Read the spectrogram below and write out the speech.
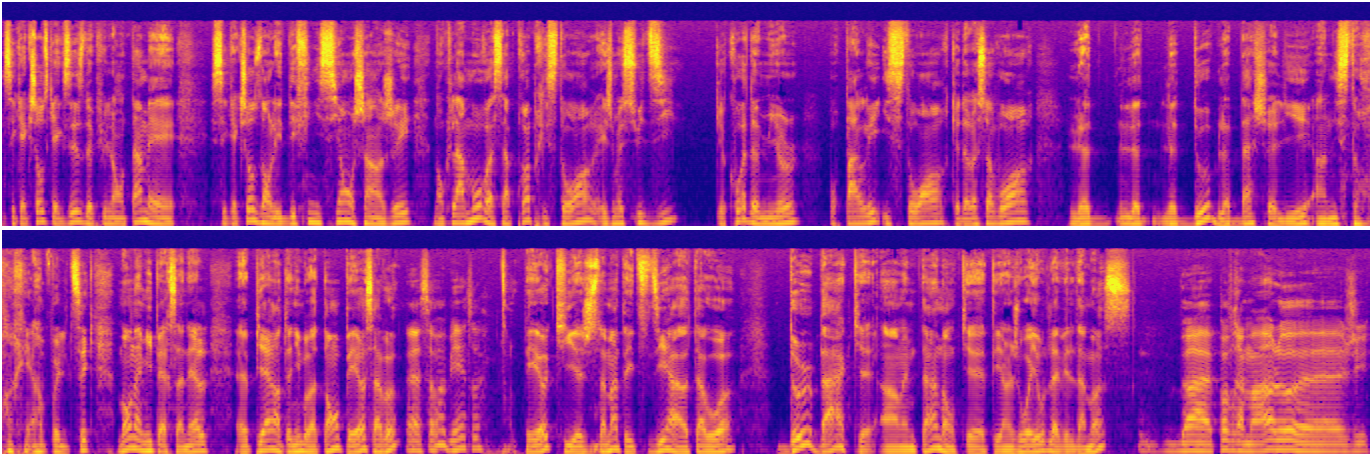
c'est quelque chose qui existe depuis longtemps, mais c'est quelque chose dont les définitions ont changé. Donc l'amour a sa propre histoire et je me suis dit que quoi de mieux pour parler histoire que de recevoir le, double bachelier en histoire et en politique, mon ami personnel, euh, Pierre-Anthony Breton. PA, ça va? Euh, ça va bien, toi? PA qui, euh, justement, tu étudié à Ottawa, deux bacs en même temps, donc tu es un joyau de la ville d'Amos. Ben, pas vraiment, là. j'ai...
